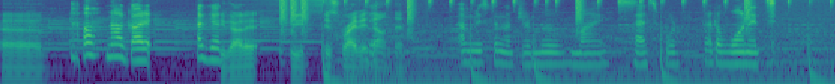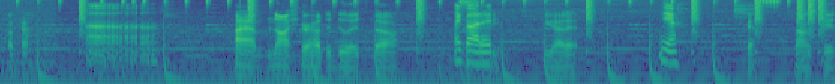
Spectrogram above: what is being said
Um, Oh, no, I got it. I you got it. You just write it Yeah. down then. I'm just gonna remove my password. I don't want it. Okay. Uh, I'm not sure how to do it, so I got it. you got it. Yeah. Yeah, sounds good.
